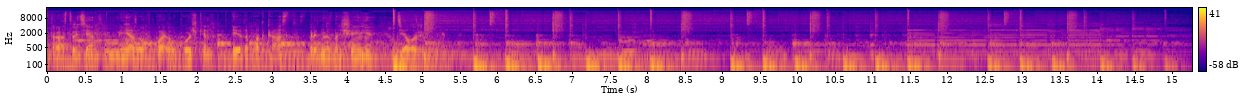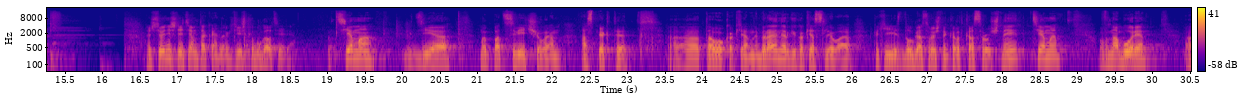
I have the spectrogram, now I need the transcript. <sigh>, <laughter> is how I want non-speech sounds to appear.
Здравствуйте, меня зовут Павел Кочкин, и это подкаст «Предназначение. Дело жизни». Значит, сегодняшняя тема такая – энергетическая бухгалтерия. Тема, где мы подсвечиваем аспекты э, того, как я набираю энергию, как я сливаю, какие есть долгосрочные краткосрочные темы в наборе э,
